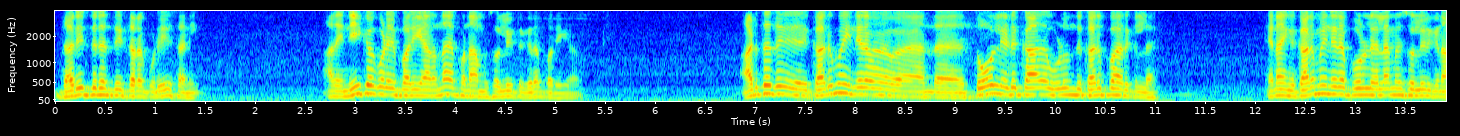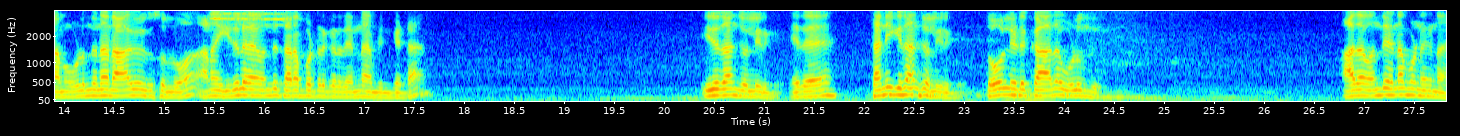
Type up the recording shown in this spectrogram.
தரித்திரத்தை தரக்கூடிய சனி. அதை நீக்கக்கூடிய பரிகாரம் தான் இப்போ நாம் சொல்லிட்டு இருக்கிற பரிகாரம். அடுத்தது கருமை நிற அந்த தோல் எடுக்காத உளுந்து கருப்பாக இருக்குல்ல? ஏன்னா இங்கே கருமை நிற பொருள் எல்லாமே சொல்லியிருக்கு. நாம் உளுந்துனா ராகுவுக்கு சொல்லுவோம். ஆனால் இதில் வந்து தரப்பட்டிருக்கிறது என்ன அப்படின்னு கேட்டால் இதுதான் சொல்லியிருக்கு. எது? சனிக்கு தான் சொல்லியிருக்கு. தோல் எடுக்காத உளுந்து. அதை வந்து என்ன பண்ணுங்கண்ணா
